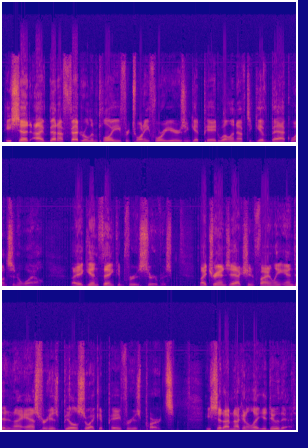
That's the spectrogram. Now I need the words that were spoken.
He said, I've been a federal employee for 24 years and get paid well enough to give back once in a while. I again thanked him for his service. My transaction finally ended, and I asked for his bill so I could pay for his parts. He said, I'm not going to let you do that.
